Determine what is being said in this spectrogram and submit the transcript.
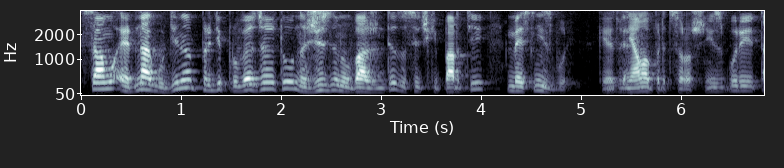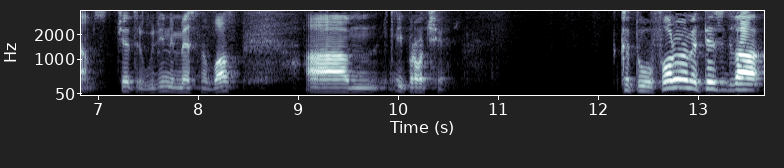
само една година преди провеждането на жизненно важните за всички партии местни избори, където Да. няма предсрочни избори, там с 4 години местна власт а, и прочие. Като оформяме тези два,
